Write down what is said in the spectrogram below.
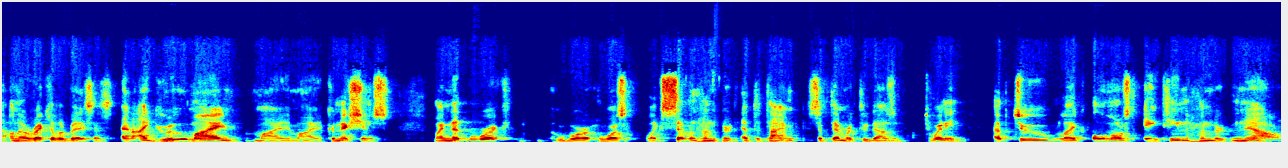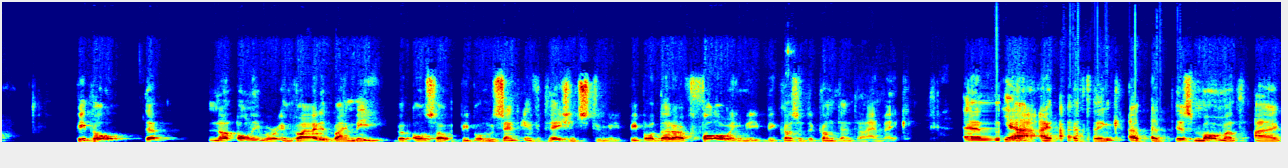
on a regular basis. And I grew my my my connections, my network, who were who was like 700 at the time, September 2020 up to like almost 1800 now. People that not only were invited by me, but also people who sent invitations to me, people that are following me because of the content I make. And yeah, I, I think at, at this moment, I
